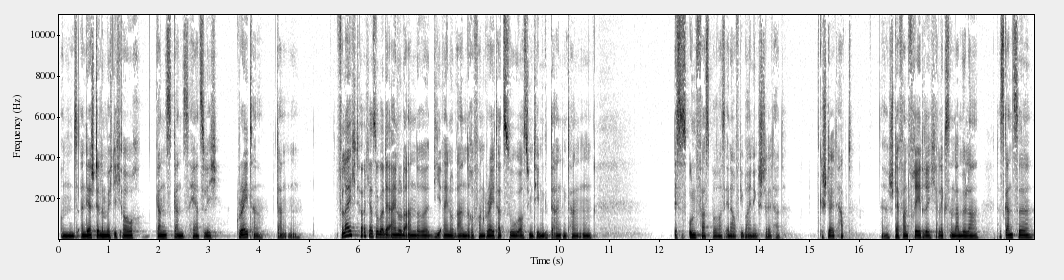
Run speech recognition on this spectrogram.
Und an der Stelle möchte ich auch ganz, ganz herzlich Greater danken. Vielleicht hört ja sogar der ein oder andere, die ein oder andere von Greater zu aus dem Team Gedankentanken. Es ist unfassbar, was ihr da auf die Beine gestellt hat, gestellt habt. Ja, Stefan Friedrich, Alexander Müller, das ganze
